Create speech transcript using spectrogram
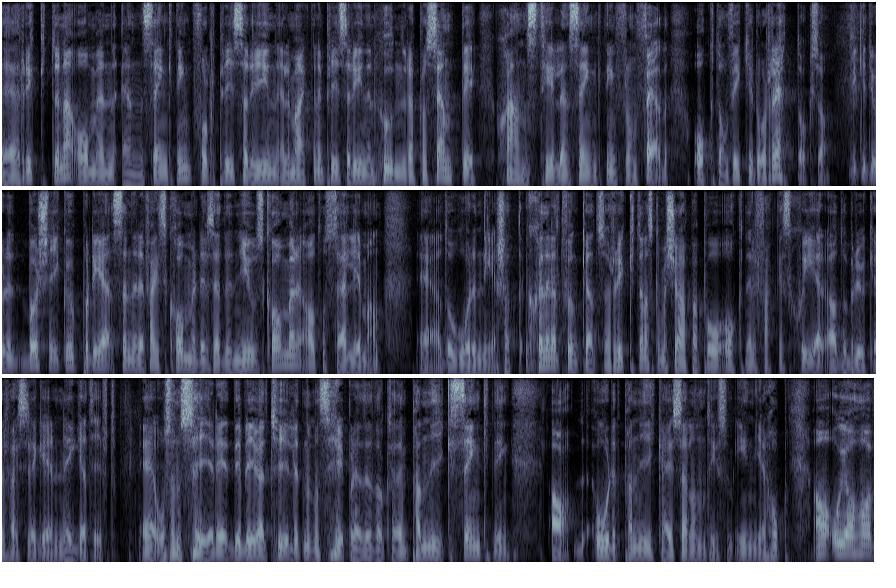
eh, ryktena om en, en sänkning. Folk prisade in, eller marknaden prisade in en hundraprocentig chans till en sänkning från Fed och de fick ju då rätt också. Vilket gjorde att börsen gick upp på det. Sen när det faktiskt kommer, det vill säga the news kommer, ja, då säljer man. Eh, då går det ner. Så generellt funkar alltså ryktena ska man köpa på och när det faktiskt sker, ja, då brukar det faktiskt reagera negativt. Eh, och som du säger, det, det blir väldigt tydligt när man säger på det sättet också, en paniksänkning ja, ordet panik är ju sällan någonting som inger hopp. Ja, och jag har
